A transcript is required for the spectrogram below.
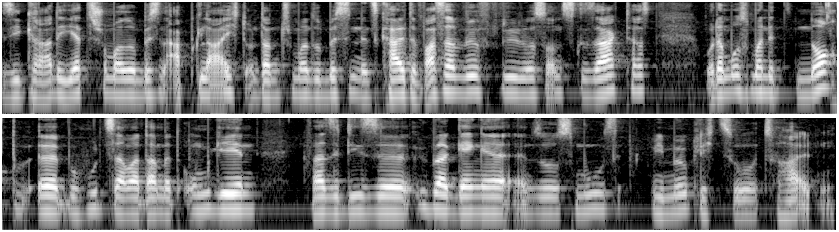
sie gerade jetzt schon mal so ein bisschen abgleicht und dann schon mal so ein bisschen ins kalte Wasser wirft, wie du das sonst gesagt hast? Oder muss man jetzt noch äh, behutsamer damit umgehen, quasi diese Übergänge äh, so smooth wie möglich zu, zu halten?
